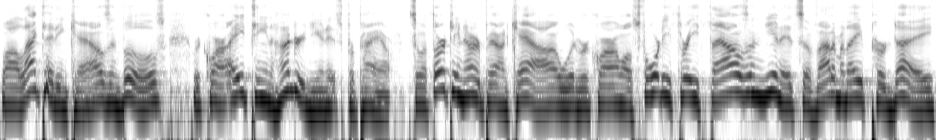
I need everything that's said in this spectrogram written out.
while lactating cows and bulls require 1,800 units per pound. So a 1,300 pound cow would require almost 43,000 units of vitamin A per day,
